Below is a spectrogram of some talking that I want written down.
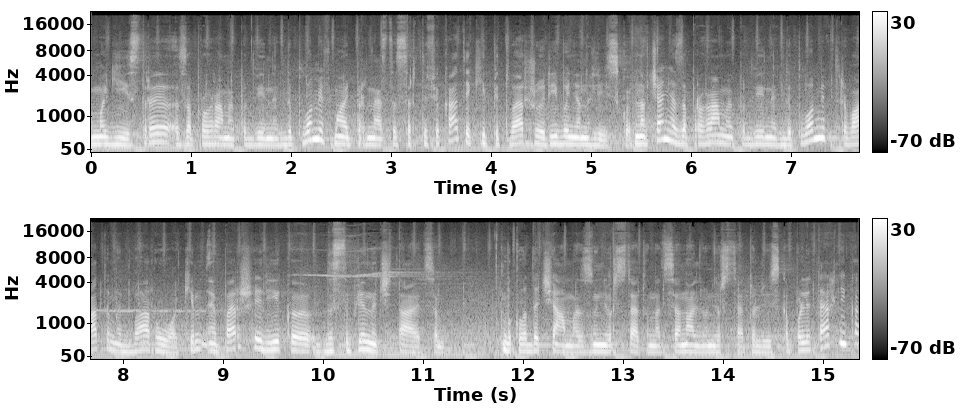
магістри за програмою подвійних дипломів мають принести сертифікат, який підтверджує рівень англійської. Навчання за програмою подвійних дипломів триватиме два роки. Е, Перший рік е, дисципліни читаються. Викладачами з університету Національного університету Львівська політехніка.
